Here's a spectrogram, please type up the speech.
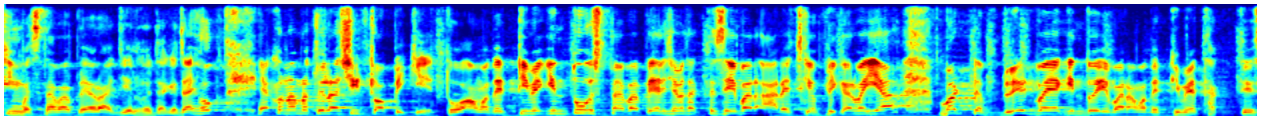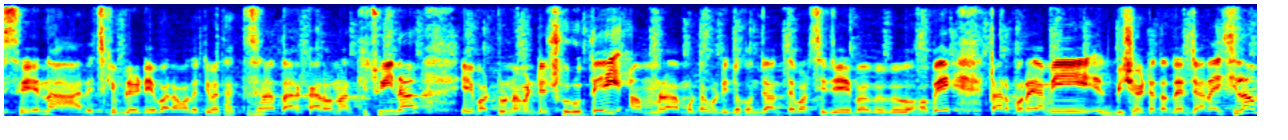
কিংবা স্নাইপার প্লেয়ার আইজিএল হয়ে থাকে। যাই হোক, এখন আমরা চলে আসি টপিকে তো আমাদের টিমে কিন্তু স্নাইপার প্লেয়ার হিসেবে থাকতেছে এবার আর এইচ কে ফ্লিকার ভাইয়া বাট ব্লেড ভাইয়া কিন্তু এবার আমাদের টিমে থাকতেছে না আর এইচ কে ব্লেড এবার আমাদের টিমে থাকতেছে না, তার কারণ আর কিছুই না। এবার টুর্নামেন্টের শুরুতেই আমরা মোটামুটি যখন জানতে পারছি যে এভাবে হবে, তারপরে আমি বিষয়টা তাদের জানাইছিলাম,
